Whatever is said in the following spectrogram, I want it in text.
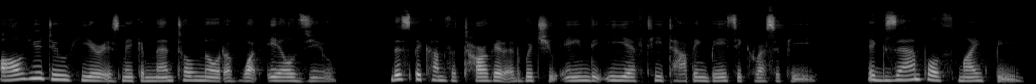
All you do here is make a mental note of what ails you. This becomes the target at which you aim the EFT tapping basic recipe. Examples might be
